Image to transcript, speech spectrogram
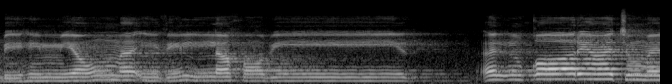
بهم يومئذ لخبير القارعة ما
